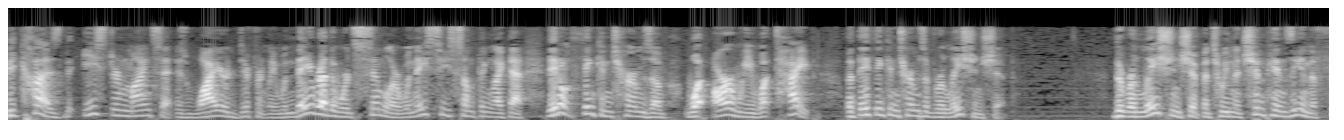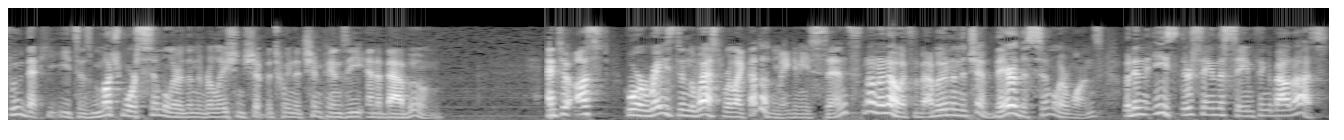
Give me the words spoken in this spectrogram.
because the Eastern mindset is wired differently. When they read the word similar, when they see something like that, they don't think in terms of what are we, what type, but they think in terms of relationship. The relationship between the chimpanzee and the food that he eats is much more similar than the relationship between a chimpanzee and a baboon. And to us who are raised in the West, we're like, that doesn't make any sense. No, no, no, it's the baboon and the chimp. They're the similar ones. But in the East, they're saying the same thing about us.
